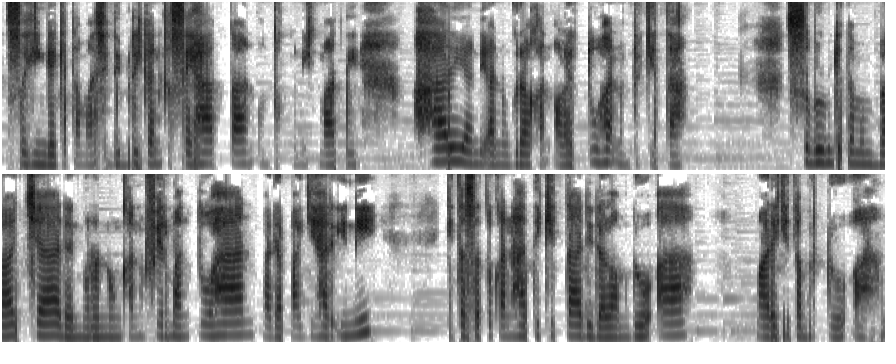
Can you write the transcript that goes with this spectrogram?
sehingga kita masih diberikan kesehatan untuk menikmati hari yang dianugerahkan oleh Tuhan untuk kita. Sebelum kita membaca dan merenungkan firman Tuhan pada pagi hari ini, kita satukan hati kita di dalam doa. Mari kita berdoa.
